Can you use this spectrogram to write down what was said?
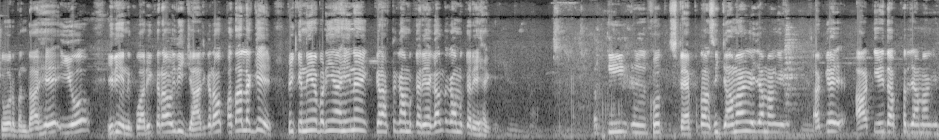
ਚੋਰ ਬੰਦਾ ਇਹ ਈਓ। ਇਹਦੀ ਇਨਕੁਆਇਰੀ ਕਰਾਓ ਇਹਦੀ ਜਾਂਚ ਕਰਾਓ। ਪਤਾ ਲੱਗੇ ਵੀ ਕਿੰਨੀਆਂ ਬੜੀਆਂ ਹੀ ਨੇ ਕਰਪਟ ਕੰਮ ਕਰਿਆ ਗਲਤ ਕੰਮ ਕਰੇ ਹੈਗੇ। ਪਰ ਕੀ ਖੁਦ ਸਟੈਪ ਤਾਂ ਅਸੀਂ ਜਾਵਾਂਗੇ ਜਾਵਾਂਗੇ। ਅੱਗੇ ਆਰਟੀਆਈ ਦਫ਼ਤਰ ਜਾਵਾਂਗੇ।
